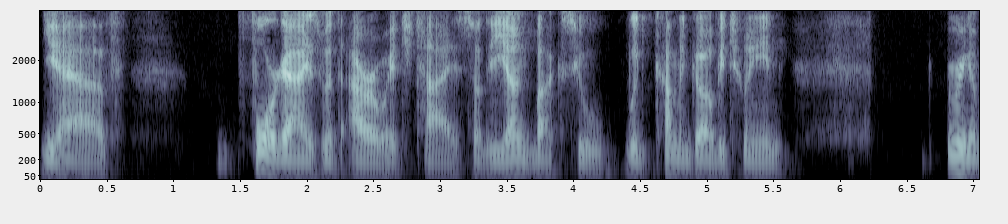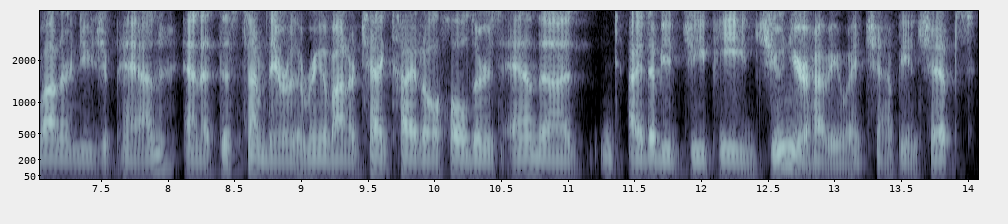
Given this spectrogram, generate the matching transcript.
you have four guys with ROH ties. So the Young Bucks who would come and go between Ring of Honor and New Japan, and at this time they were the Ring of Honor tag title holders and the IWGP Junior Heavyweight Championships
